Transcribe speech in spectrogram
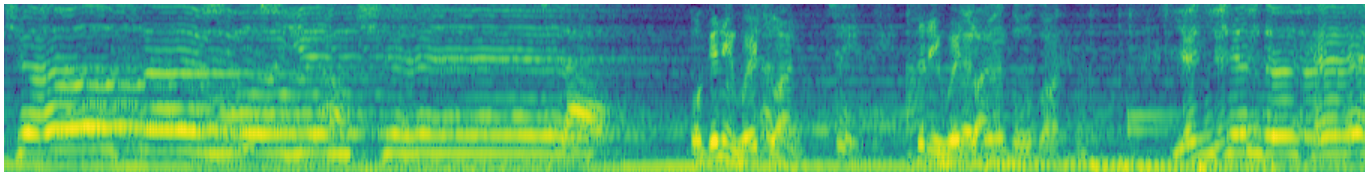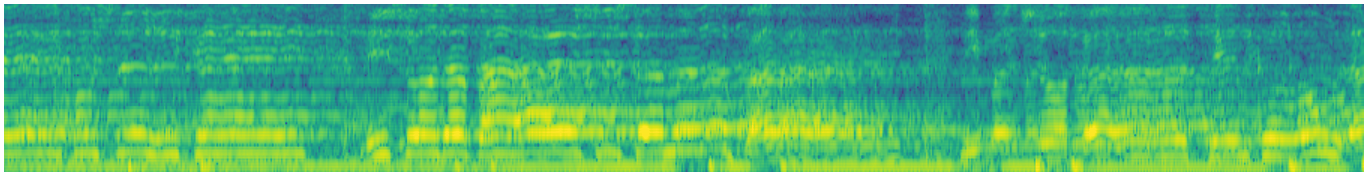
就在我眼前。知道我给你回转，最美吗？这里回转这边。左转。眼前的黑不是黑，你说的白是什么白？你们说的天空蓝，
